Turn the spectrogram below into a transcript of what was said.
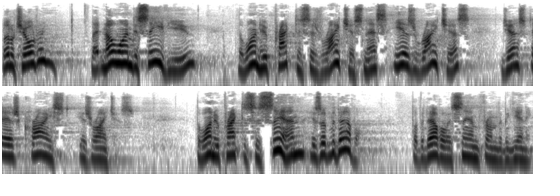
Little children, let no one deceive you. The one who practices righteousness is righteous just as Christ is righteous. The one who practices sin is of the devil, for the devil has sinned from the beginning.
